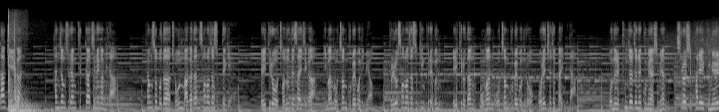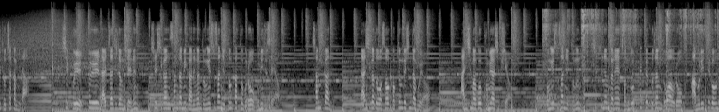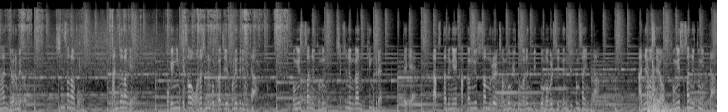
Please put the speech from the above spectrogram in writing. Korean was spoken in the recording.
딱 2일간 한정 수량 특가 진행합니다. 평소보다 좋은 마가단 선어자숙 대게 1kg 전후 대사이즈가 25,900원이며 블루 선어자숙 킹크랩은 1kg당 55,900원으로 올해 최저가입니다. 오늘 품절 전에 구매하시면 7월 18일 금요일 도착합니다. 19일 토요일 날짜 지정 시에는 실시간 상담이 가능한 동해 수산 유통 카톡으로 문의 주세요. 잠깐 날씨가 더워서 걱정되신다고요? 안심하고 구매하십시오. 동해 수산 유통은 십수년간의 전국 택배 포장 노하우로 아무리 뜨거운 한 여름에도 신선하고 안전하게 고객님께서 원하시는 곳까지 보내드립니다. 동해 수산 유통은 십수년간 킹크랩, 대게, 랍스타 등의 각각류 수산물을 전국 유통하는 믿고 먹을 수 있는 유통사입니다. 안녕하세요. 동해 수산 유통입니다.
